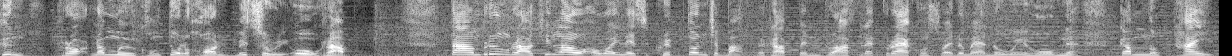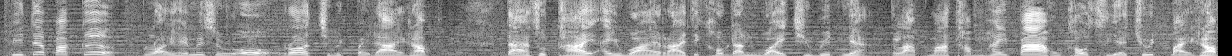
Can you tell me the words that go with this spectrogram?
ขึ้นเพราะน้ำมือของตัวละครมิสซูริโอครับตามเรื่องราวที่เล่าเอาไว้ในสคริปต์ต้นฉบับนะครับ เป็นดราฟต์แรก ๆ ของ Spider-Man No Way Home เนี่ยกำหนดให้ปีเตอร์ปาร์เกอร์ปล่อยให้มิสซูริโอรอดชีวิตไปได้ครับ แต่สุดท้ายไอ้วายร้ายที่เขาดันไว้ชีวิตเนี่ย กลับมาทำให้ป้าของเขาเสียชีวิตไปครับ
